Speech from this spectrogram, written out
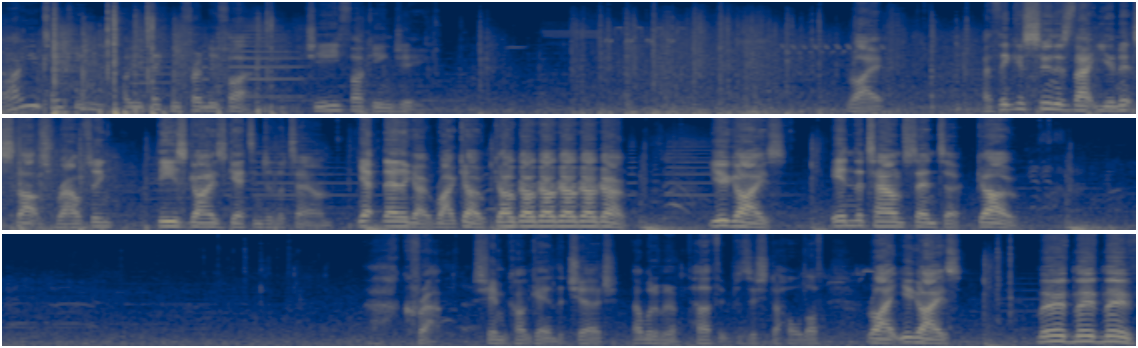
Why are you taking... Oh, you're taking friendly fire. G fucking G. Right. I think as soon as that unit starts routing, these guys get into the town. Yep, there they go. Right, go. Go, go, go, go, go, go. You guys, in the town center. Go. Oh, crap. Shame we can't get in the church. That would have been a perfect position to hold off. Right, you guys. Move, move, move.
